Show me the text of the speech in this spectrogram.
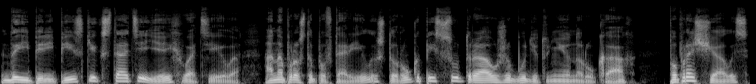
да и переписки, кстати, ей хватило. Она просто повторила, что рукопись с утра уже будет у нее на руках, попрощалась,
